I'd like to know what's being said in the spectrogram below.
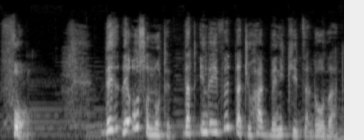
for. They, they also noted that in the event that you had many kids and all that,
